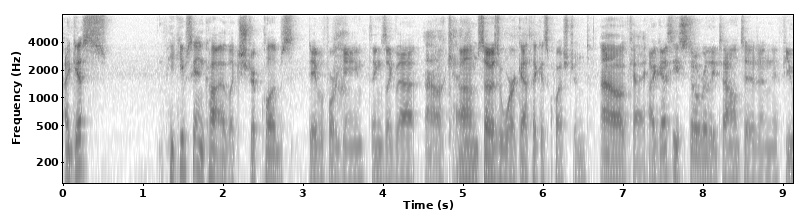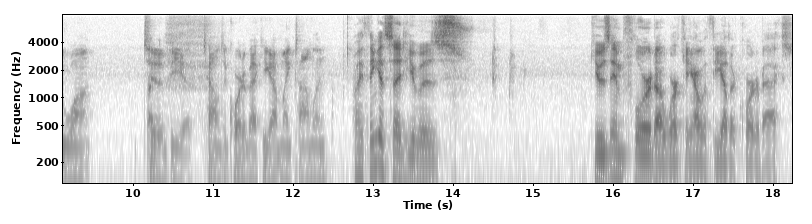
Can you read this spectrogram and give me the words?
I guess he keeps getting caught at like strip clubs day before game, things like that. Oh, okay. Um, so his work ethic is questioned. oh, okay. I guess he's still really talented, and if you want to be a talented quarterback, you got Mike Tomlin. I think it said he was he was in Florida working out with the other quarterbacks,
